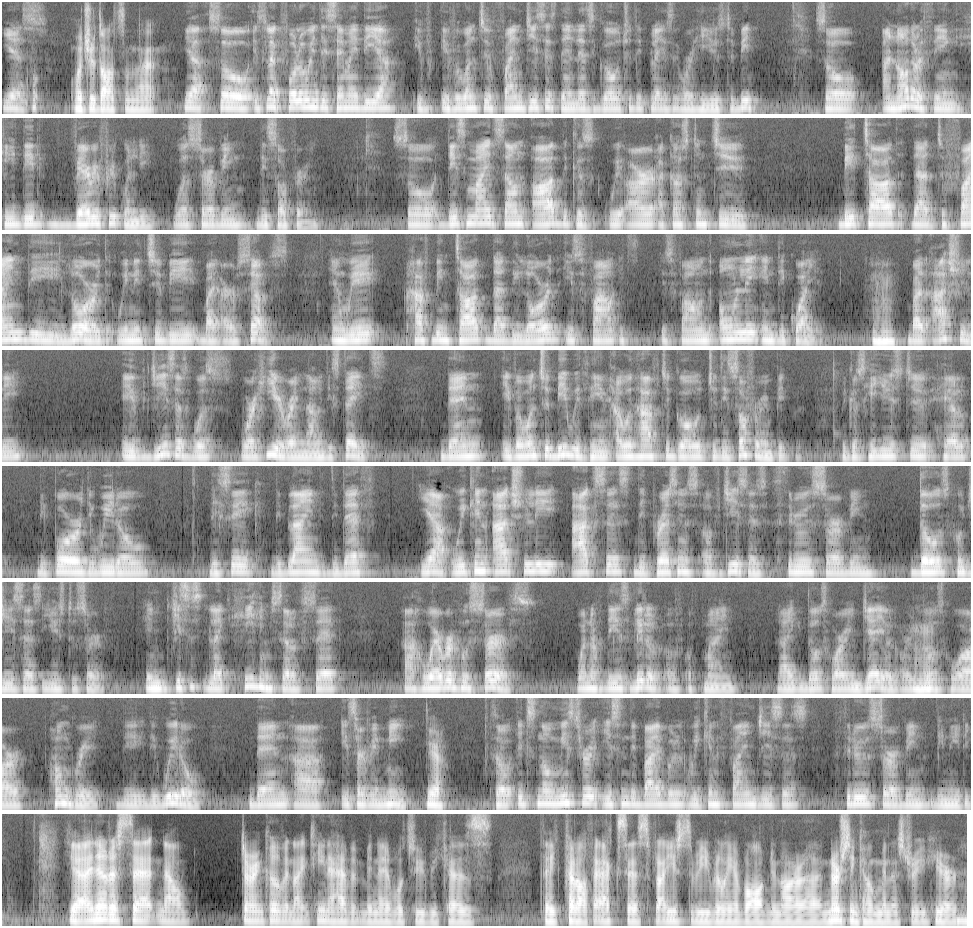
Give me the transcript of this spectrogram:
Yes. What's your thoughts on that? Yeah, so it's like following the same idea. If if we want to find Jesus, then let's go to the places where He used to be. So another thing He did very frequently was serving the suffering. So this might sound odd because we are accustomed to be taught that to find the Lord, we need to be by ourselves. And we have been taught that the Lord is found is, is found only in the quiet. Mm-hmm. But actually, if Jesus was were here right now in the States, then if I want to be with him, I would have to go to the suffering people because he used to help the poor, the widow, the sick, the blind, the deaf. Yeah, we can actually access the presence of Jesus through serving those who Jesus used to serve. And Jesus, like he himself said, uh, whoever who serves one of these little of, of mine, like those who are in jail or Mhm. those who are hungry, the, the widow, then uh, is serving me. Yeah. So it's no mystery. It's in the Bible. We can find Jesus through serving the needy. Yeah, I noticed that now during COVID 19, I haven't been able to because they cut off access. But I used to be really involved in our uh, nursing home ministry here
